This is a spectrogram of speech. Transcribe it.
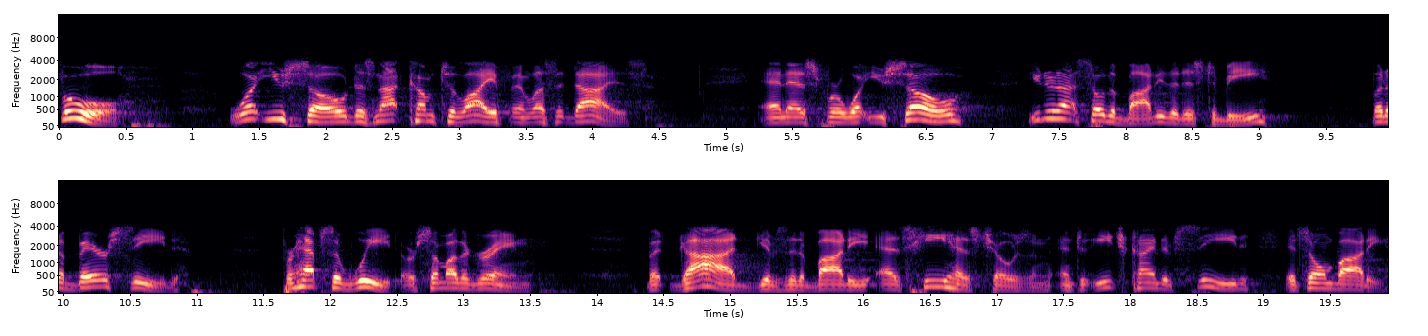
Fool, what you sow does not come to life unless it dies. And as for what you sow, you do not sow the body that is to be, but a bare seed, perhaps of wheat or some other grain. But God gives it a body as He has chosen, and to each kind of seed its own body.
